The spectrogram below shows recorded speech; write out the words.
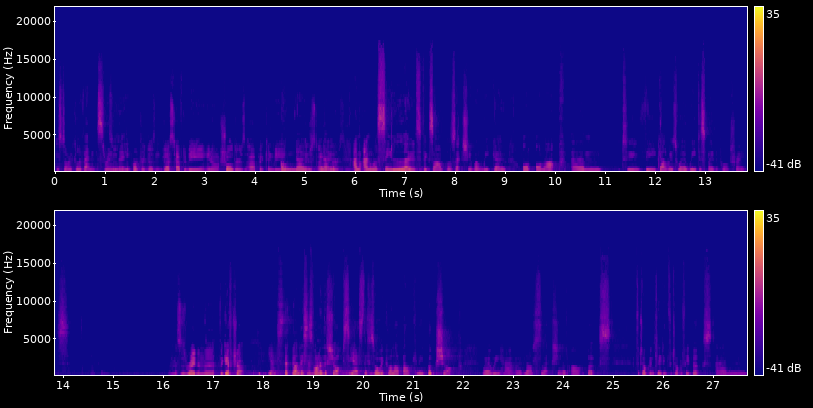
historical events, And so really. the portrait doesn't just have to be, you know, shoulders up. It can be Oh no, just no. person. And, and we'll see loads of examples actually when we go on, on up um, to the galleries where we display the portraits. And this is right in the, the gift shop. Yes, well, this is one of the shops, yes. This is what we call our balcony bookshop, where we have a large selection of art books, photog- including photography books. Um,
